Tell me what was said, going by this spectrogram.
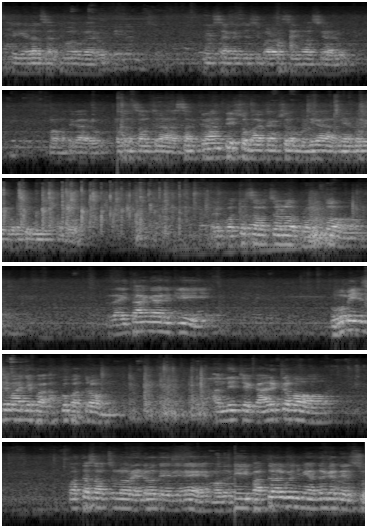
శ్రీ ఎదల సత్యబాబు గారు నీటి సంఘం శ్రీనివాస్ గారు మమత గారు. నూతన సంవత్సర సంక్రాంతి శుభాకాంక్షలు ముందుగా మీ అందరికీ కూడా తెలియజేసుకుంటారు మరి కొత్త సంవత్సరంలో ప్రభుత్వం రైతాంగానికి భూమి యజమాన్య హక్కు పత్రం అందించే కార్యక్రమం కొత్త సంవత్సరంలో రెండవ తేదీనే మొదలు. ఈ పత్రాల గురించి మీ అందరికీ తెలుసు.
